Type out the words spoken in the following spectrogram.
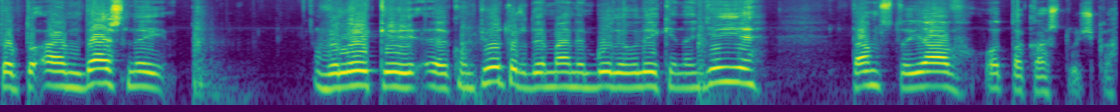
Тобто AMD-шний великий е, комп'ютер, де в мене були великі надії. Там стояв от така штучка.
